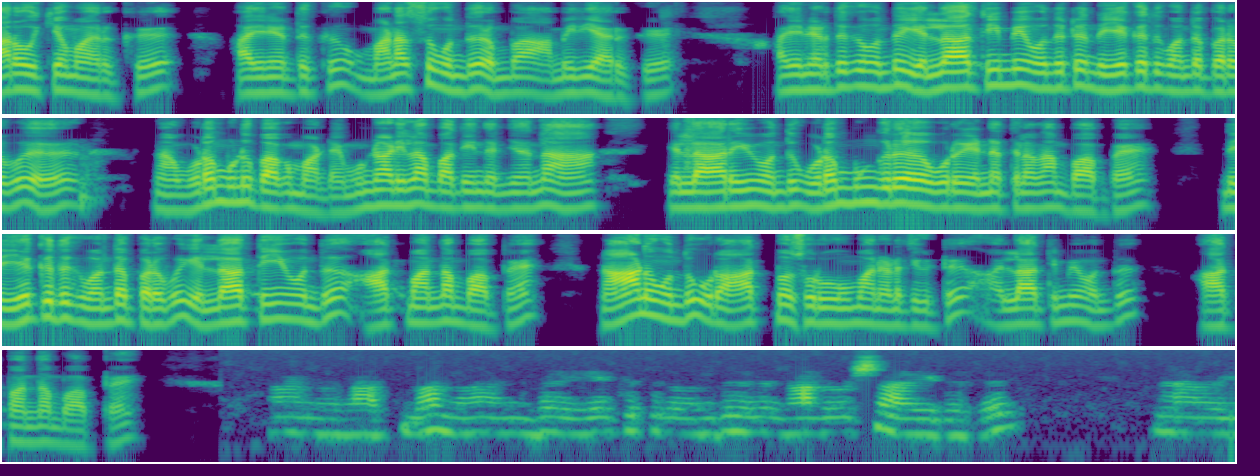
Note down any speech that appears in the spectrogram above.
ஆரோக்கியமாக இருக்குது அதே நேரத்துக்கு மனசும் வந்து ரொம்ப அமைதியாக இருக்குது அதே நேரத்துக்கு வந்து எல்லாத்தையுமே வந்துட்டு இந்த இயக்கத்துக்கு வந்த பிறகு நான் உடம்புன்னு பார்க்க மாட்டேன். முன்னாடிலாம் பார்த்தீங்கன்னு தெரிஞ்சதுன்னா எல்லாரையும் வந்து உடம்புங்கிற ஒரு எண்ணத்தில் தான் பார்ப்பேன். இந்த இயக்கத்துக்கு வந்த பிறகு எல்லாத்தையும் வந்து ஆத்மான் தான் பார்ப்பேன். நானும் வந்து ஒரு ஆத்மஸ்வரூபமாக நினச்சிக்கிட்டு எல்லாத்தையுமே வந்து ஆத்மான் தான் பார்ப்பேன். ஆத்மா நான் இந்த இயக்கத்தில் வந்து நாலு வருஷம் ஆகிடுது. நான்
